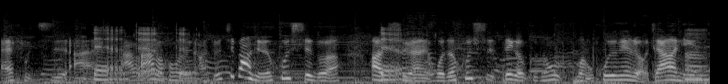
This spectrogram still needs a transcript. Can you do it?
F 级啊，也也不好讲，就基本上就是欢喜个二次元或者欢喜对个各种文化有点了解的人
